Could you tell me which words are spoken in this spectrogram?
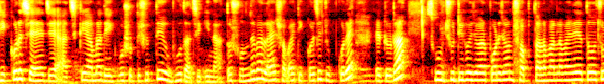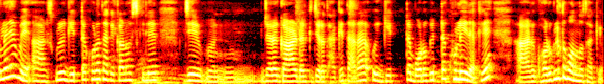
ঠিক করেছে যে আজকে আমরা দেখব সত্যি সত্যি ভূত আছে কি না। তো সন্ধেবেলায় সবাই ঠিক করেছে, চুপ করে একটু ওরা স্কুল ছুটি হয়ে যাওয়ার পরে যখন সব তালা মালা মেরে তো চলে যাবে, আর স্কুলের গেটটা খোলা থাকে, কারণ স্কুলের যে যারা গার্ড আর কি যারা থাকে, তারা ওই গেটটা, বড় গেটটা খুলেই রাখে। আর ঘরগুলো তো বন্ধ থাকে।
